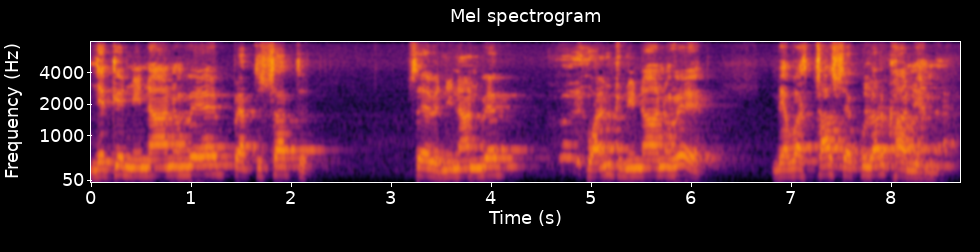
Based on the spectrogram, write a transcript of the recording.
लेकिन निन्यानवे प्रतिशत से निन्यानवे पॉइंट निन्यानवे व्यवस्था सेकुलर खाने में।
